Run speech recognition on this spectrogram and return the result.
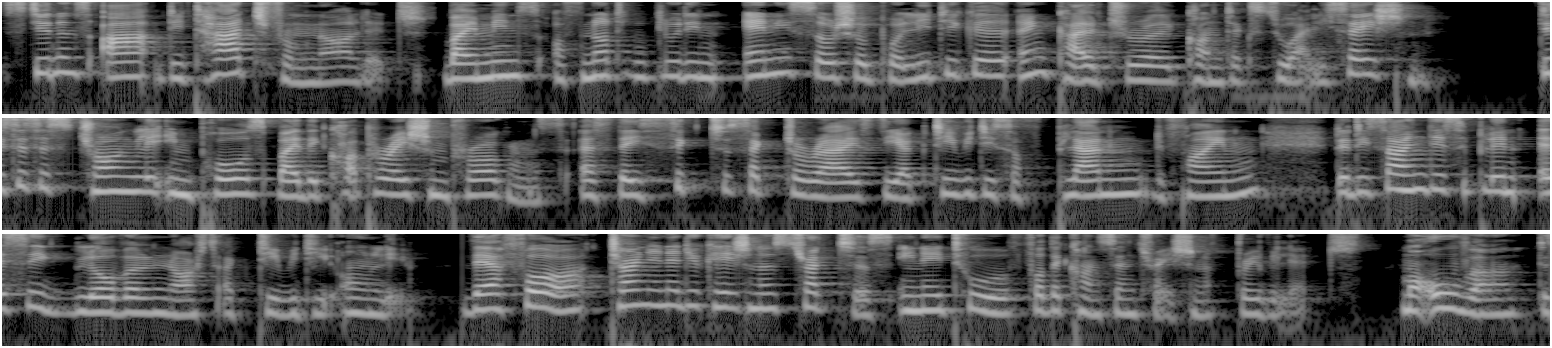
students are detached from knowledge by means of not including any social, political, and cultural contextualization. This is strongly imposed by the cooperation programs as they seek to sectorize the activities of planning, defining the design discipline as a global north activity only. Therefore, turning educational structures in a tool for the concentration of privilege. Moreover, the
